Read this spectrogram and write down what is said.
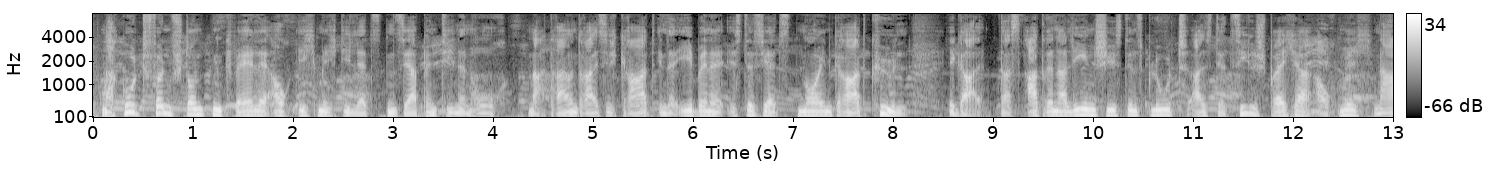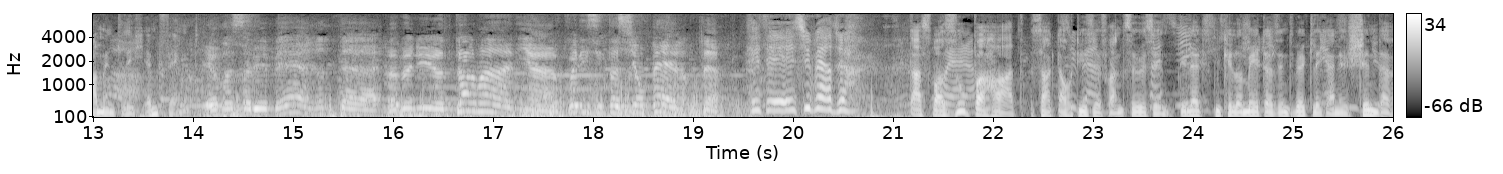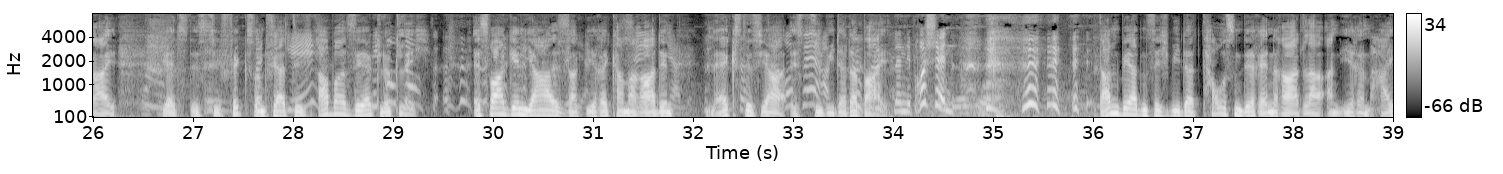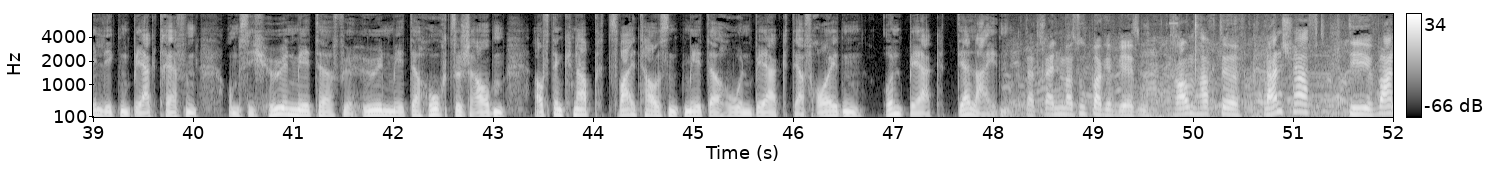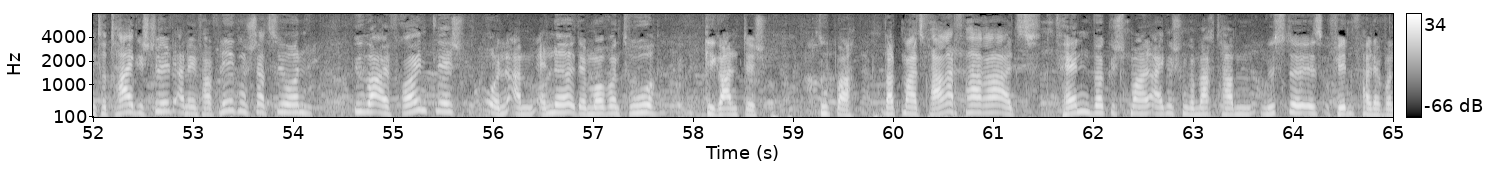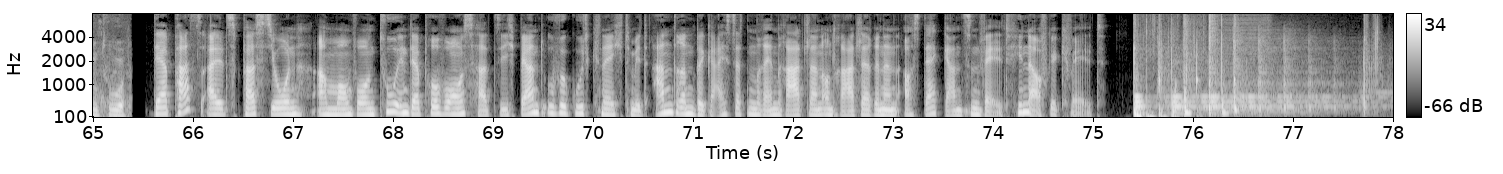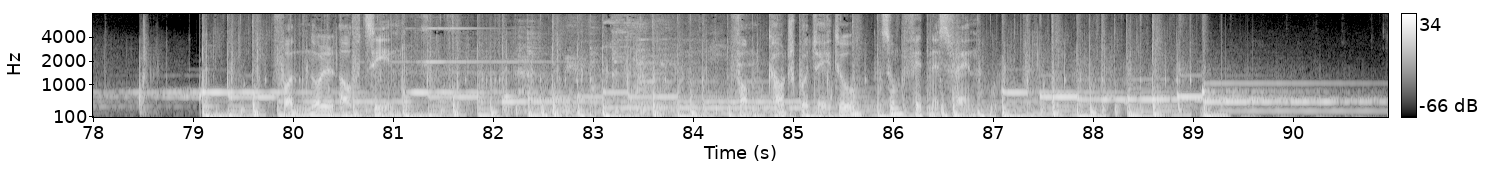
Nach gut fünf Stunden quäle auch ich mich die letzten Serpentinen hoch. Nach 33 Grad in der Ebene ist es jetzt 9 Grad kühl. Egal, das Adrenalin schießt ins Blut, als der Zielsprecher auch mich namentlich empfängt. Das war super hart, sagt auch diese Französin. Die letzten Kilometer sind wirklich eine Schinderei. Jetzt ist sie fix und fertig, aber sehr glücklich. Es war genial, sagt ihre Kameradin. Nächstes Jahr ist sie wieder dabei. Dann werden sich wieder tausende Rennradler an ihrem heiligen Berg treffen, um sich Höhenmeter für Höhenmeter hochzuschrauben auf den knapp 2000 Meter hohen Berg der Freuden und Berg der Leiden. Das Rennen war super gewesen. Traumhafte Landschaft. Die waren total gestillt an den Verpflegungsstationen. Überall freundlich und am Ende der Mont Ventoux gigantisch. Super was man als Fahrradfahrer, als Fan wirklich mal eigentlich schon gemacht haben müsste, ist auf jeden Fall der Ventoux. Der Pass als Passion am Mont Ventoux in der Provence hat sich Bernd-Uwe Gutknecht mit anderen begeisterten Rennradlern und Radlerinnen aus der ganzen Welt hinaufgequält. Von 0 auf 10. Vom Couch Potato zum Fitness-Fan.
